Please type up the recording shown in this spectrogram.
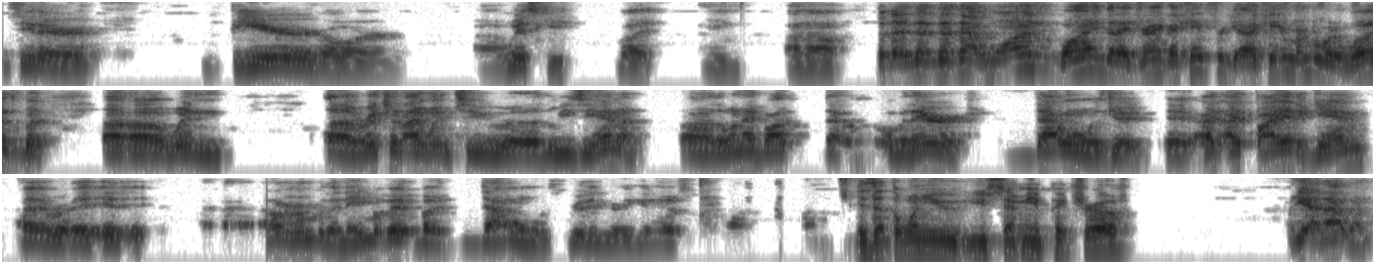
It's either beer or uh, whiskey. but I mean, I don't know. But that, that, that one wine that I drank, I can't forget. I can't remember what it was, but uh, uh, when uh, Rachel and I went to uh, Louisiana, uh, the one I bought that over there, that one was good. I'd, I'd buy it again. it, it, I don't remember the name of it, but that one was really, really good. Is that the one you you sent me a picture of? Yeah, that one.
